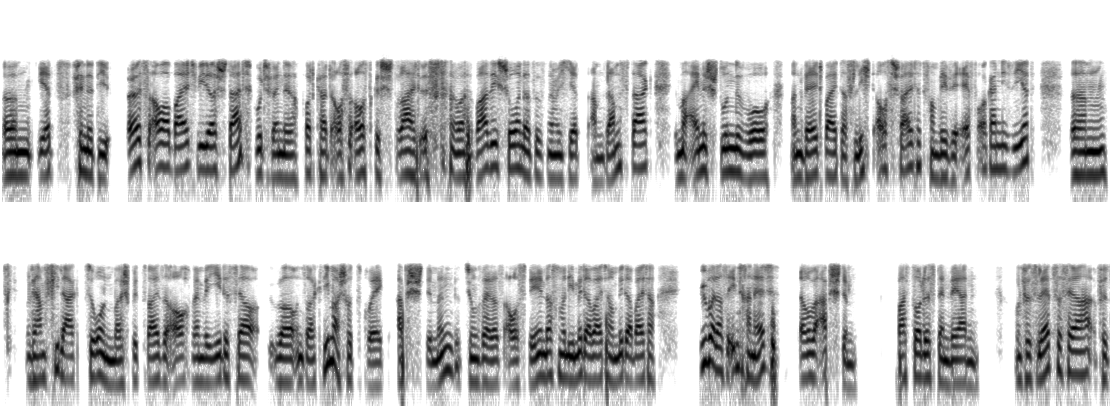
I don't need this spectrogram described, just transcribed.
Ähm, jetzt findet die Earth Hour bald wieder statt. Gut, wenn der Podcast aus, ausgestrahlt ist, war sie schon. Das ist nämlich jetzt am Samstag immer eine Stunde, wo man weltweit das Licht ausschaltet, vom WWF organisiert. Ähm, und wir haben viele Aktionen, beispielsweise auch, wenn wir jedes Jahr über unser Klimaschutzprojekt abstimmen, beziehungsweise das auswählen, lassen wir die Mitarbeiterinnen und Mitarbeiter über das Intranet darüber abstimmen. Was soll es denn werden? Und fürs letzte Jahr, fürs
